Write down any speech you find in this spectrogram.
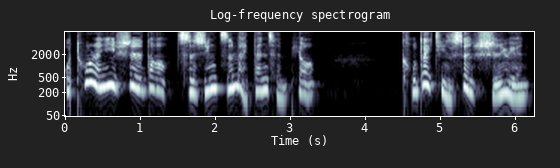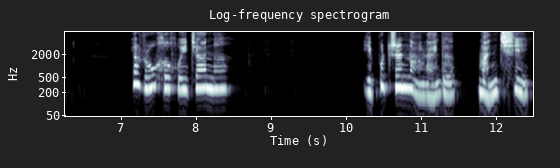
我突然意识到，此行只买单程票，口袋仅剩十元，要如何回家呢？也不知哪来的蛮气，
